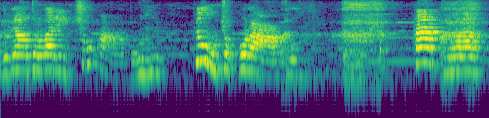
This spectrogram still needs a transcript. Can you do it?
Dobbiamo trovare il cioccolato. Più cioccolato. Ah! Ah,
